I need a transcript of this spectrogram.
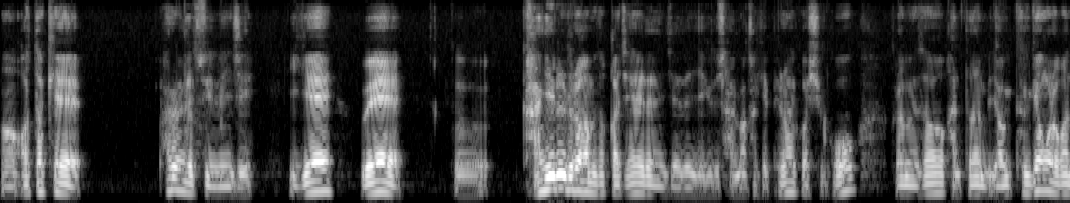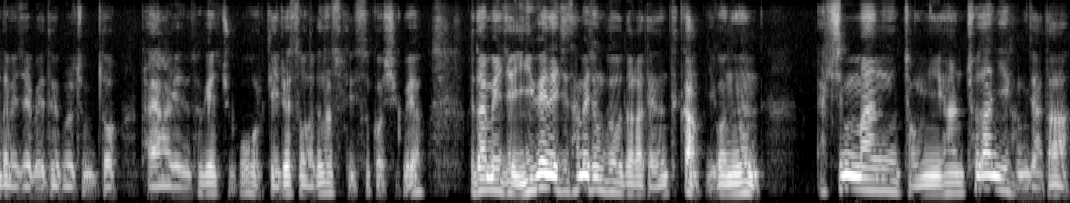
어, 어떻게 활용될 수 있는지 이게 왜 그 강의를 들어가면서까지 해야 되는지에 대한 얘기도 잘막하게 필요할 것이고 그러면서 간단한 여기 그 경우라고 한다면 이제 매듭을 좀 더 다양하게 소개해주고 그렇게 일회성으로 끝날 수도 있을 것이고요. 그 다음에 이제 2회 내지 3회 정도다가 되는 특강 이거는 핵심만 정리한 초단위 강좌다.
